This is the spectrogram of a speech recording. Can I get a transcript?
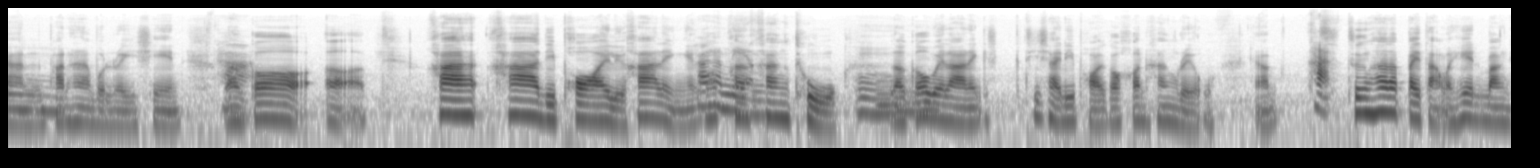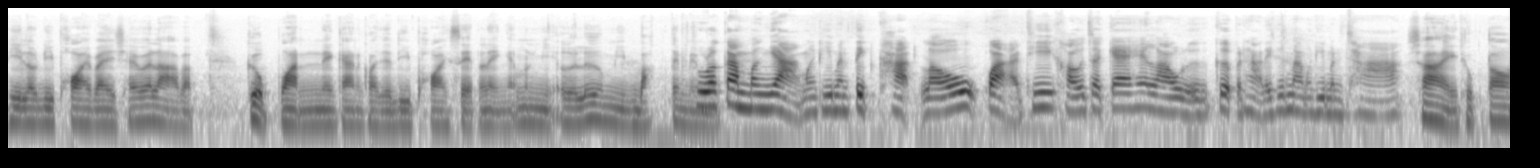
การอืมพัฒนาบน Ray Chain ค่ะแล้วก็ เอ่อค่าค่า deploy หรือค่าอะไรอย่างเงี้ยค่าก็ธรรมเนีค่ยอมนข้างถูก อืมแล้วก็เวลาในที่ใช้ deploy ก็ค่อนข้างเร็วนะครับค่ะ ซึ่งถ้าไปต่างประเทศบางทีเรา deploy ไปใช้เวลาแบบเกือบวันในการกว่าจะ deploy เสร็จอะไรเงี้ยมันมี error มีบั๊กเต็มไปหมธุรดกรรมบางอย่างบางทีมันติดขัดแล้วกว่าที่เขาจะแก้ให้เราหรือเกิดปัญหาอะไรขึ้นมาบางทีมันช้าใช่ถูกต้อง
